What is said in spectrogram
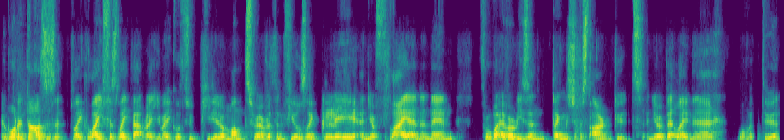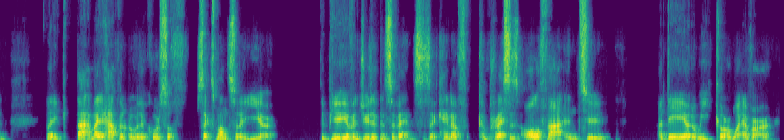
what it does is it like life is like that, right? You might go through period of months where everything feels like great and you're flying, and then for whatever reason things just aren't good, and you're a bit like, nah, what am I doing? Like that might happen over the course of six months or a year. The beauty of endurance events is it kind of compresses all of that into a day or a week or whatever.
